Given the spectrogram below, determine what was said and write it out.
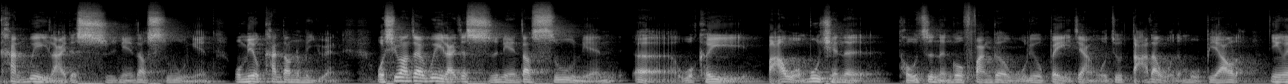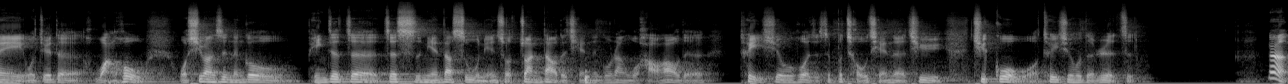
看未来的十年到十五年，我没有看到那么远。我希望在未来这十年到十五年，呃，我可以把我目前的。投资能够翻个五六倍，这样我就达到我的目标了。因为我觉得往后，我希望是能够凭着这这十年到十五年所赚到的钱，能够让我好好的退休，或者是不愁钱的去去过我退休的日子。那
